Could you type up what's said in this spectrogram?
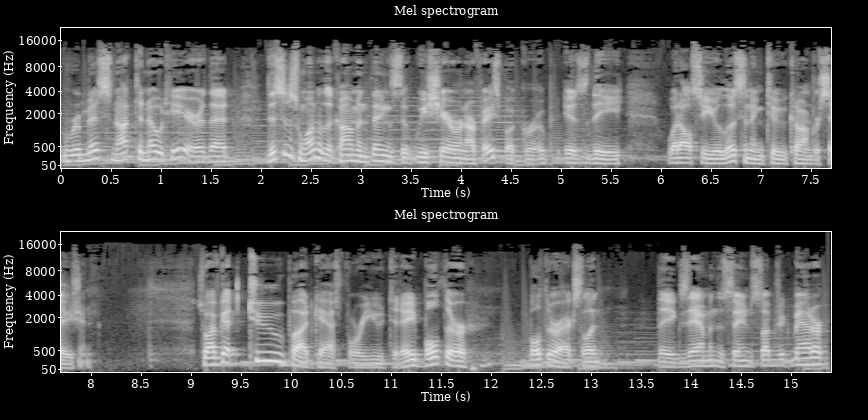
remiss not to note here that this is one of the common things that we share in our Facebook group is the what else are you listening to conversation. So I've got two podcasts for you today. Both are both are excellent. They examine the same subject matter,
